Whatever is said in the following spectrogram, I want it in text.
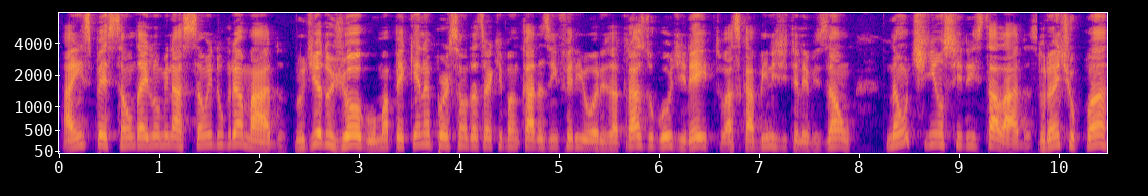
a inspeção da iluminação e do gramado. No dia do jogo, uma pequena porção das arquibancadas inferiores atrás do gol direito, as cabines de televisão, não tinham sido instaladas. Durante o PAN,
